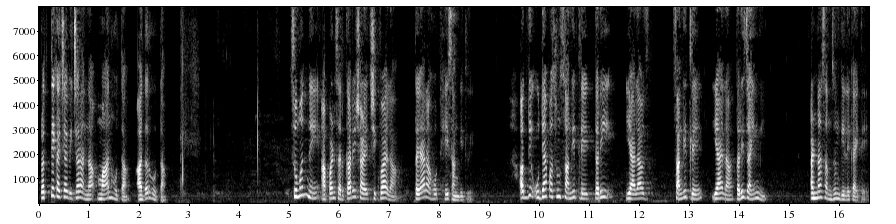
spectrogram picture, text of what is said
प्रत्येकाच्या विचारांना मान होता आदर होता. सुमनने आपण सरकारी शाळेत शिकवायला तयार आहोत हे सांगितले. अगदी उद्यापासून सांगितले तरी याला सांगितले यायला तरी जाईन मी. अण्णा समजून गेले काय ते.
